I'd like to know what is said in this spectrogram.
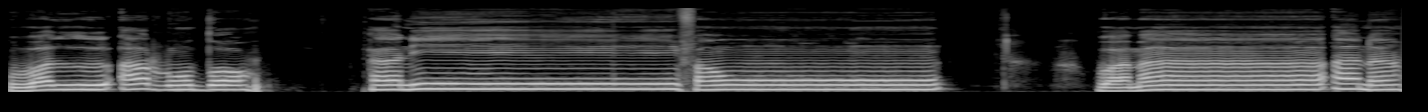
والأرض حنيفا وما أنا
